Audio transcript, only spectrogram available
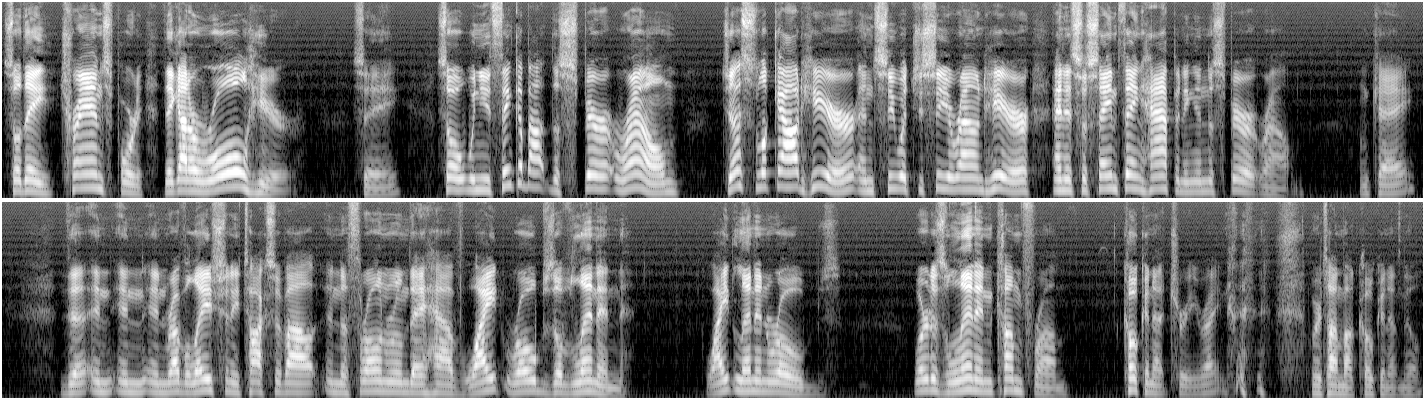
So they transported, they got a role here, see? So when you think about the spirit realm, just look out here and see what you see around here, and it's the same thing happening in the spirit realm. Okay? The, in, in, in Revelation, he talks about in the throne room they have white robes of linen. White linen robes. Where does linen come from? Coconut tree, right? we were talking about coconut milk.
